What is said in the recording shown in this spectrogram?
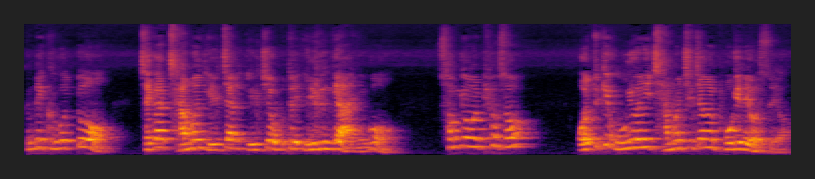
근데 그것도 제가 잠언 1장 1절부터 읽은 게 아니고 성경을 펴서 어떻게 우연히 잠언 7장을 보게 되었어요.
